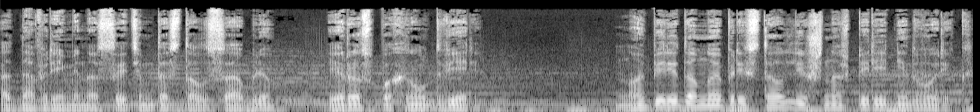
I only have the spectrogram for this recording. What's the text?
одновременно с этим достал саблю и распахнул дверь. Но передо мной пристал лишь наш передний дворик,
